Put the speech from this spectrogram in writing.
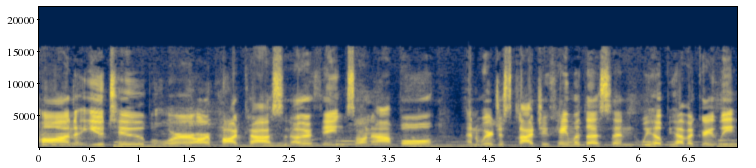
on YouTube or our podcast and other things on Apple. And we're just glad you came with us, and we hope you have a great week.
